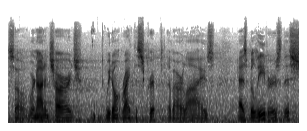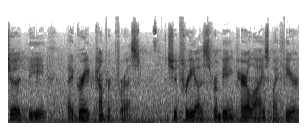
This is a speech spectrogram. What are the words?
So we're not in charge. We don't write the script of our lives. As believers, this should be a great comfort for us. It should free us from being paralyzed by fear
